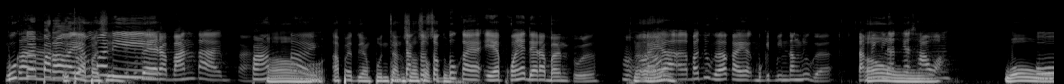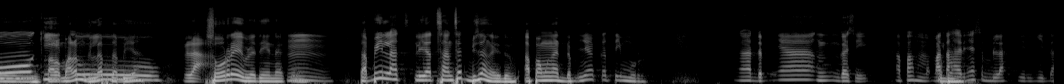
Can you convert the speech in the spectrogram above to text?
Bukan Bukan. para Itu layang apa mah sih? di Itu daerah pantai, bukan. pantai. Oh, apa itu yang puncak, Puncak sosok, sosok, tuh? tuh kayak ya pokoknya daerah Bantul. Heeh. Kayak apa juga kayak Bukit Bintang juga. Tapi Oh. ngeliatnya sawah. Wow. Oh, gitu. Kalau malam gelap tapi ya. Lah. Sore berarti enaknya. Hmm. Tapi lihat lihat sunset bisa nggak itu? Apa menghadapnya ke timur? Ngadepnya enggak sih. Apa mataharinya sebelah kiri kita.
